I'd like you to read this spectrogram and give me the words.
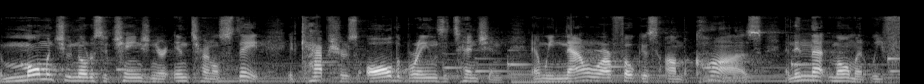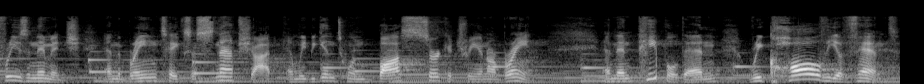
the moment you notice a change in your internal state, it captures all the brain's attention, and we narrow our focus on the cause. And in that moment, we freeze an image, and the brain takes a snapshot, and we begin to emboss circuitry in our brain. And then people then recall the event.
